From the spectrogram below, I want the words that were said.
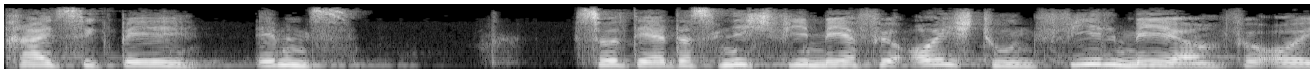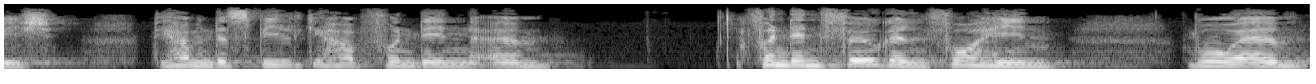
30b, ebens, sollte er das nicht viel mehr für euch tun, viel mehr für euch. Wir haben das Bild gehabt von den, ähm, von den Vögeln vorhin, wo ähm,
